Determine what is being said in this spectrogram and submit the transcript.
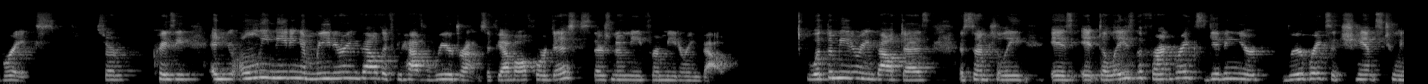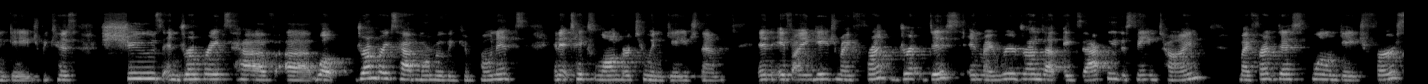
brakes. Sort of crazy. And you're only needing a metering valve if you have rear drums. If you have all four discs, there's no need for a metering valve. what the metering valve does essentially is it delays the front brakes giving your rear brakes a chance to engage because shoes and drum brakes have uh, well drum brakes have more moving components and it takes longer to engage them and if i engage my front disc and my rear drums at exactly the same time my front disc will engage first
